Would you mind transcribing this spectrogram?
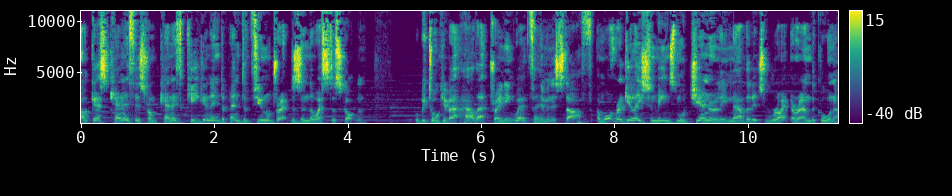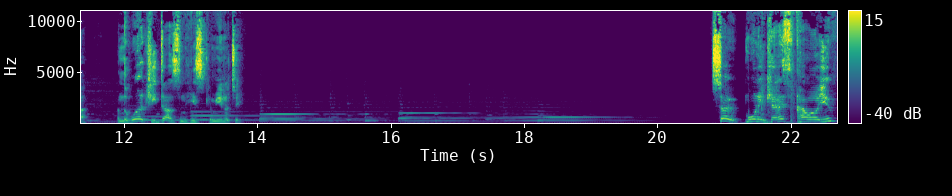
Our guest, Kenneth, is from Kenneth Keegan Independent Funeral Directors in the west of Scotland. We'll be talking about how that training went for him and his staff, and what regulation means more generally now that it's right around the corner, and the work he does in his community. So, morning, Kenneth. How are you?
